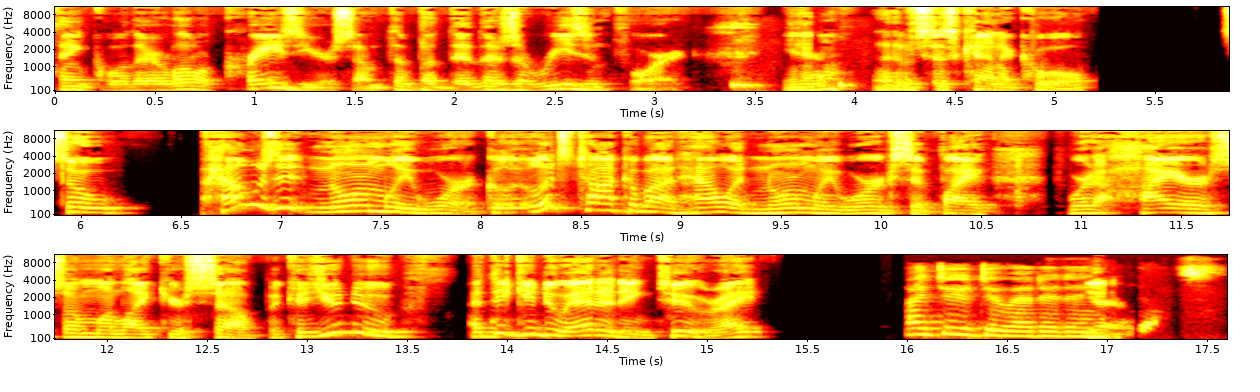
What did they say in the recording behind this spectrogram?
think, well, they're a little crazy or something, but there's a reason for it. You know, it was just kind of cool. So, how does it normally work? Let's talk about how it normally works if I were to hire someone like yourself, because you do, I think you do editing too, right? I do do editing. Yeah. Yes.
